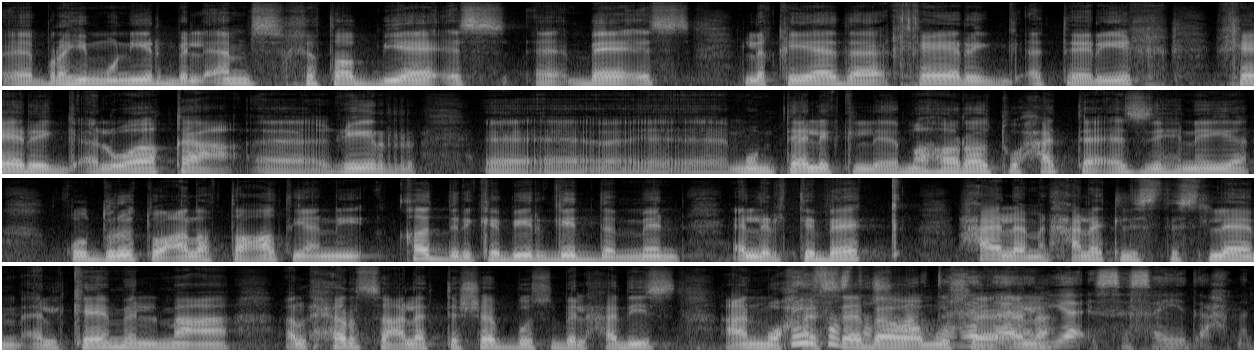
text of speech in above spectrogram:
إبراهيم منير بالأمس خطاب يائس بائس لقيادة خارج التاريخ خارج الواقع غير ممتلك لمهاراته حتى الذهنية قدرته على التعاطي يعني قدر كبير جدا من الارتباك حالة من حالات الاستسلام الكامل مع الحرص على التشبث بالحديث عن محاسبة ومساءلة هذا اليأس سيد أحمد؟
